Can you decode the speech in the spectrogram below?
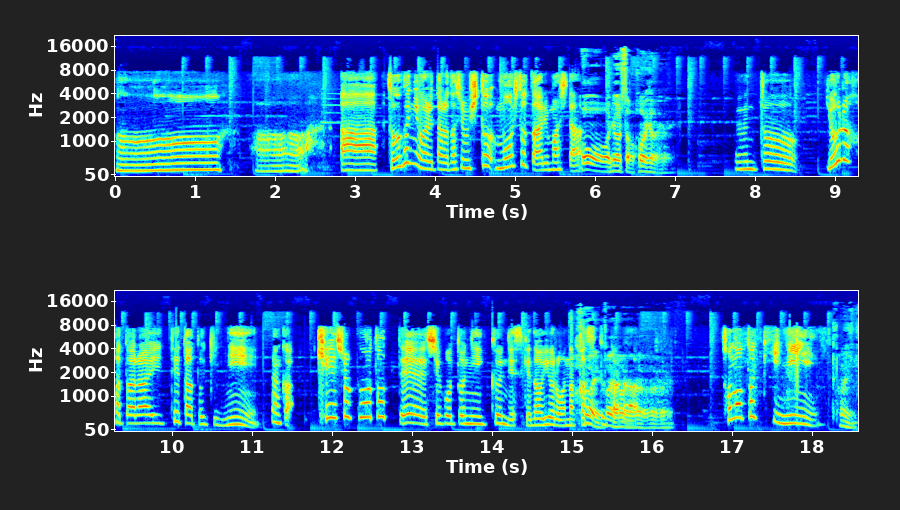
ああ。ああ。ああ。そういうふうに言われたら私もひともう一つありました。おーありました。はいはいはい。うんと、夜働いてた時に、なんか、軽食をとって仕事に行くんですけど、夜お腹はい空くから。その時に、はい。はい。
